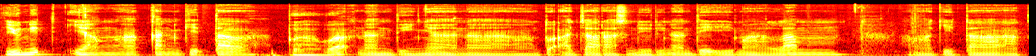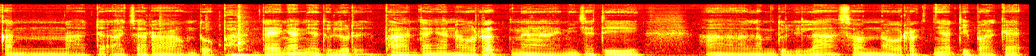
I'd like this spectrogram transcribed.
unit yang akan kita bawa nantinya. Nah untuk acara sendiri nanti malam uh, kita akan ada acara untuk bantengan ya dulur. Bantengan horek nah ini jadi uh, alhamdulillah sound horeknya dipakai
